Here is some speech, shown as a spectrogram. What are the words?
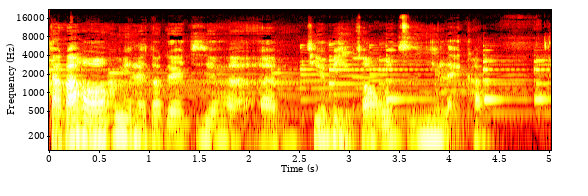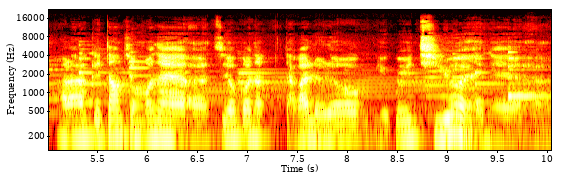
大家好，欢迎来到搿一期个呃体育篇情操，我主持人来客。阿拉搿档节目呢，呃，主要跟大家聊聊有关于体育个一眼呃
